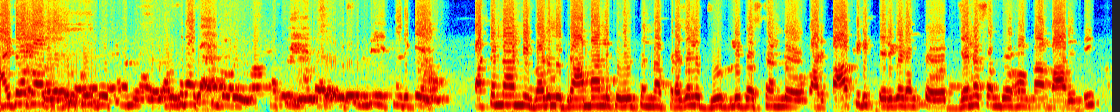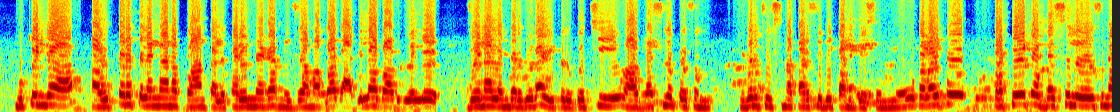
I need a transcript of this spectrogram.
హైదరాబాద్ ఇప్పటికే పట్టణాన్ని వదిలి గ్రామాలకు వెళ్తున్న ప్రజలు జూబ్లీ బస్టాండ్ లో వారి తాకిడి పెరగడంతో జన సందోహంగా మారింది ముఖ్యంగా ఉత్తర తెలంగాణ ప్రాంతాలు కరీంనగర్ నిజామాబాద్ ఆదిలాబాద్ కు వెళ్లే జనాలందరూ కూడా ఇక్కడికి వచ్చి ఆ బస్సుల కోసం ఎదురు చూస్తున్న పరిస్థితి కనిపిస్తుంది ఒకవైపు ప్రత్యేక బస్సులు వేసిన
